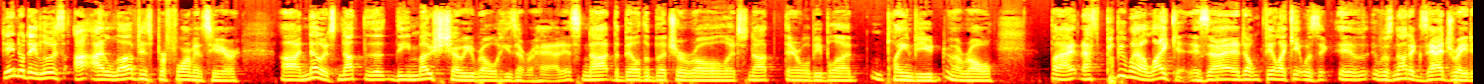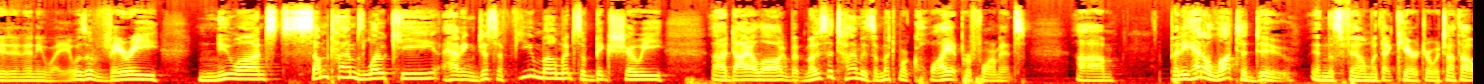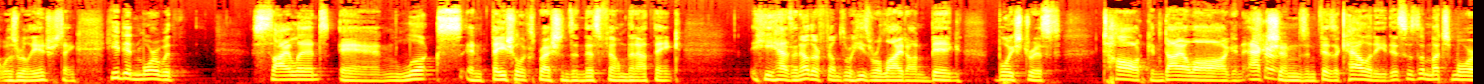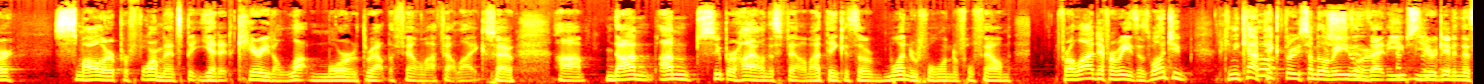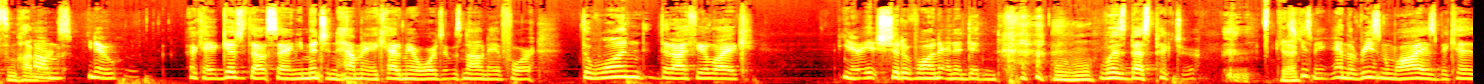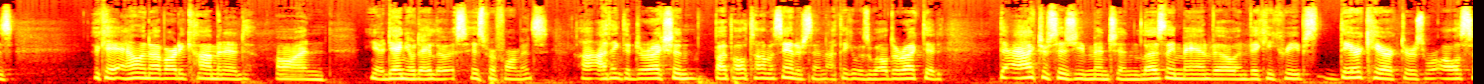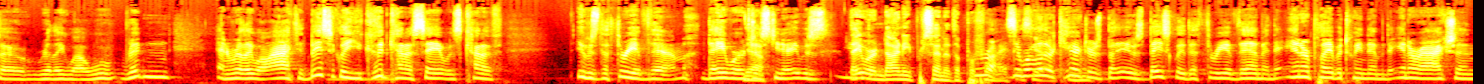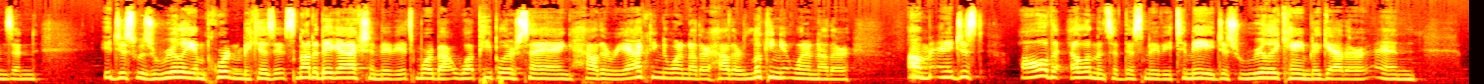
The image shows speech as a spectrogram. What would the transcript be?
Daniel Day Lewis, I, I loved his performance here. Uh, no, it's not the the most showy role he's ever had. It's not the Bill the Butcher role. It's not There Will Be Blood Plainview uh, role. But I, that's probably why I like it. Is I don't feel like it was it, it was not exaggerated in any way. It was a very nuanced, sometimes low key, having just a few moments of big showy uh, dialogue, but most of the time it's a much more quiet performance. Um, but he had a lot to do in this film with that character, which I thought was really interesting. He did more with silence and looks and facial expressions in this film than I think he has in other films where he's relied on big, boisterous talk and dialogue and actions and physicality. This is a much more smaller performance, but yet it carried a lot more throughout the film. I felt like so. Um, no, I'm I'm super high on this film. I think it's a wonderful, wonderful film. For a lot of different reasons. Why don't you? Can you kind of Well, pick through some of the reasons sure, that you, you're giving this some high Um, marks? you know, okay, it goes without saying. You mentioned how many Academy Awards it was nominated for. The one that I feel like, you know, it should have won and it didn't was Best Picture. okay. Excuse me. And the reason why is because, okay, Alan, I've already commented on, you know, Daniel Day Lewis, his performance. Uh, I think the direction by Paul Thomas Anderson, I think it was well directed. The actresses you mentioned, Lesley Manville and Vicky Krieps, their characters were also really well written and really well acted. Basically, you could kind of say it was kind of, it was the three of them. They were Yeah. just, you know, it was. They were ninety percent of the Right. performance. There were other characters, but it was basically the three of them and the interplay between them, the interactions, and it just was really important because it's not a big action movie. It's more about what people are saying, how they're reacting to one another, how they're looking at one another. Um, and it just all the elements of this movie to me just really came together and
